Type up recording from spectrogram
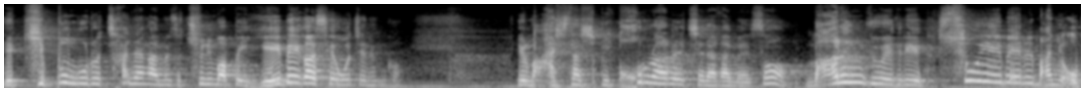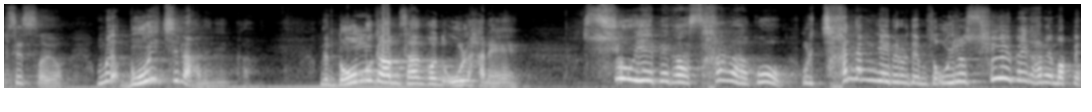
예, 기쁨으로 찬양하면서 주님 앞에 예배가 세워지는 거. 여러분 아시다시피 코로나를 지나가면서 많은 교회들이 수요 예배를 많이 없앴어요. 뭐 모이지를 않으니까. 근데 너무 감사한 건 올 한해 수요 예배가 살아나고 우리 찬양 예배로 되면서 오히려 수요 예배가 하나님 앞에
